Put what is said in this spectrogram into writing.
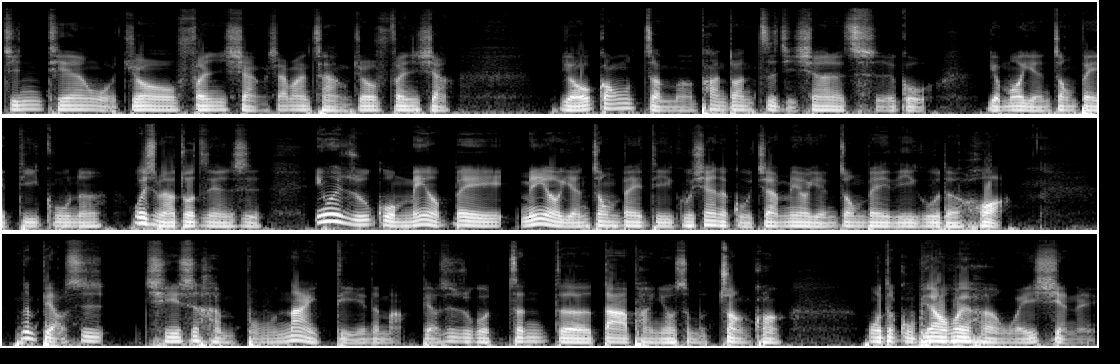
今天我就分享下半场，就分享有功怎么判断自己现在的持股有没有严重被低估呢？为什么要做这件事？因为如果没有被没有严重被低估，现在的股价没有严重被低估的话，那表示其实很不耐跌的嘛。表示如果真的大盘有什么状况，我的股票会很危险诶，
